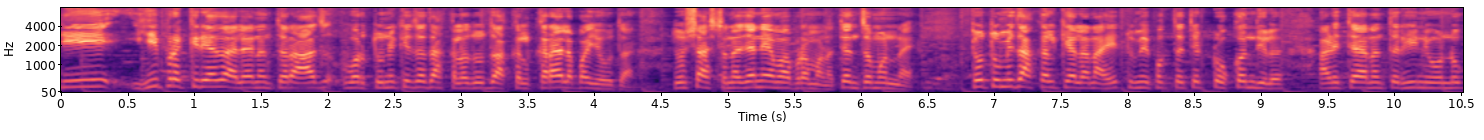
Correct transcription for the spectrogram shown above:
की ही प्रक्रिया झाल्यानंतर आज वर्तणुकीचा दाखला जो दाखल करायला पाहिजे होता जो शासनाच्या नियमाप्रमाणे त्यांचं म्हणणं आहे. तो तुम्ही दाखल केला नाही तुम्ही फक्त ते टोकन दिलं आणि त्यानंतर ही निवडणूक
